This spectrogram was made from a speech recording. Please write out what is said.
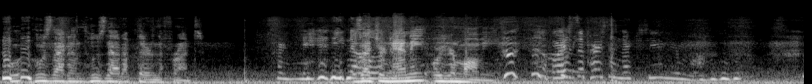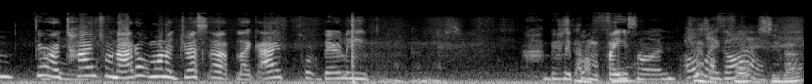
Who, who's that? In, who's that up there in the front? you know, Is that your nanny or your mommy? Where's the person next to you? Your mom. There are times when I don't want to dress up. Like I barely, Goodness. Barely She's put a my face on. Oh my a full- god. see that?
